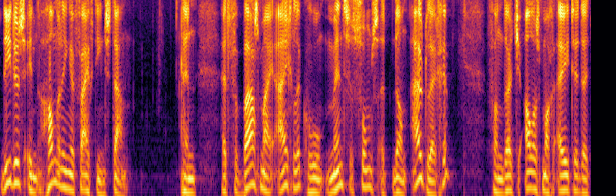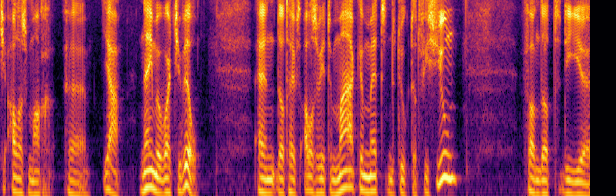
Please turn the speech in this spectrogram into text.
die dus in Handelingen 15 staan. En het verbaast mij eigenlijk hoe mensen soms het dan uitleggen van dat je alles mag eten, dat je alles mag uh, ja, nemen wat je wil. En dat heeft alles weer te maken met natuurlijk dat visioen van dat die, uh,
